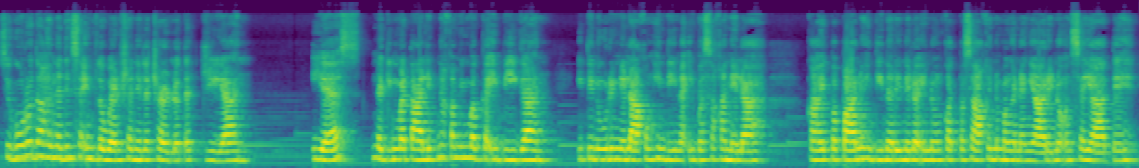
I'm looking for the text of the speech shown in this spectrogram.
Siguro dahil na din sa impluensya nila Charlotte at Gian. Yes, naging matalik na kaming magkaibigan. Itinuring nila akong hindi na iba sa kanila. Kahit papano hindi na rin nila inungkat pa sa akin ng mga nangyari noon sa yate.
